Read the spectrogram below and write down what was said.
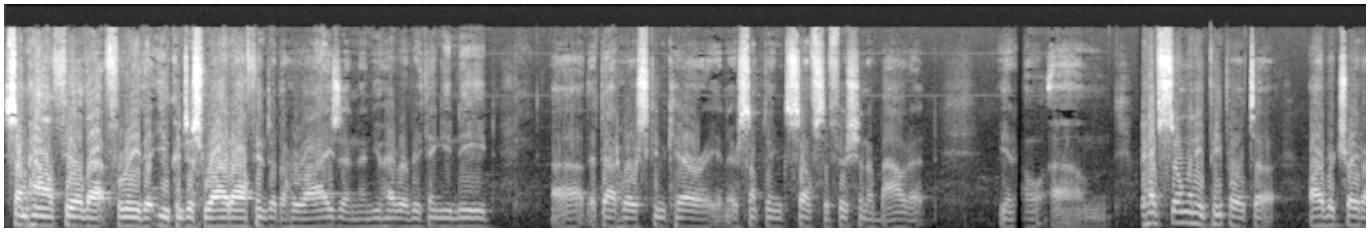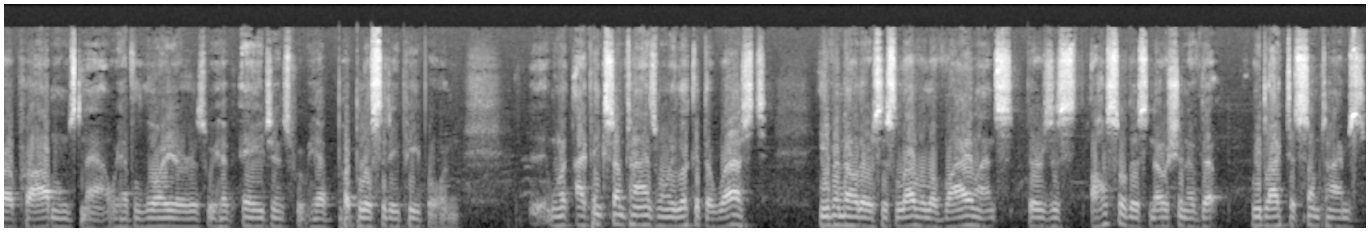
somehow feel that free that you can just ride off into the horizon and you have everything you need uh, that that horse can carry, and there's something self-sufficient about it. You know, um, we have so many people to arbitrate our problems now. We have lawyers, we have agents, we have publicity people, and uh, I think sometimes when we look at the West, even though there's this level of violence, there's this also this notion of that we'd like to sometimes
